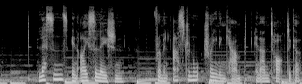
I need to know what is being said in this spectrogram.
lessons in isolation from an astronaut training camp in Antarctica.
